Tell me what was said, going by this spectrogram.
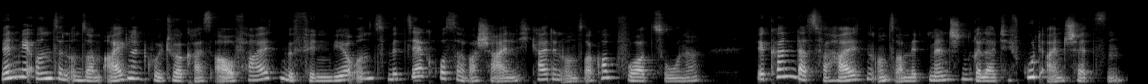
Wenn wir uns in unserem eigenen Kulturkreis aufhalten, befinden wir uns mit sehr großer Wahrscheinlichkeit in unserer Komfortzone. Wir können das Verhalten unserer Mitmenschen relativ gut einschätzen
